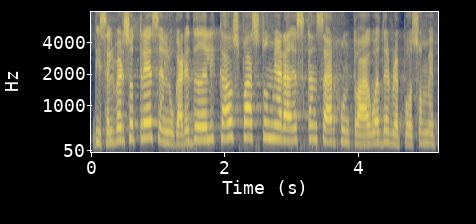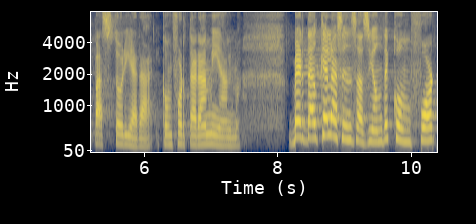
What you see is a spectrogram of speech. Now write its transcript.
Dice el verso 3, en lugares de delicados pastos me hará descansar, junto a aguas de reposo me pastoreará y confortará mi alma. ¿Verdad que la sensación de confort,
